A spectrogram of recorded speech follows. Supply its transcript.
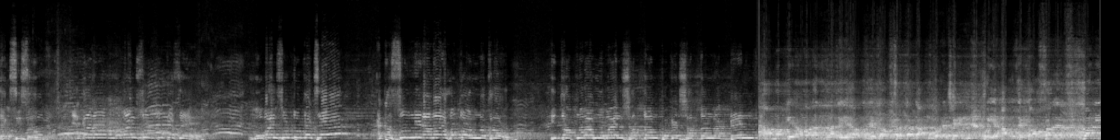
ডেক্সি চোর। এখানে মোবাইল মোবাইল চোর ঢুকেছে, একটা সুন্নির আদায় হতো অন্য কাউ। কিন্তু আপনারা মোবাইল সাবধান, পকেট সাবধান রাখবেন। আমাকে আমার আল্লাহ যে হাউজে কাউসারটা দান করেছেন, ওই হাউজে কাউসারের পানি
